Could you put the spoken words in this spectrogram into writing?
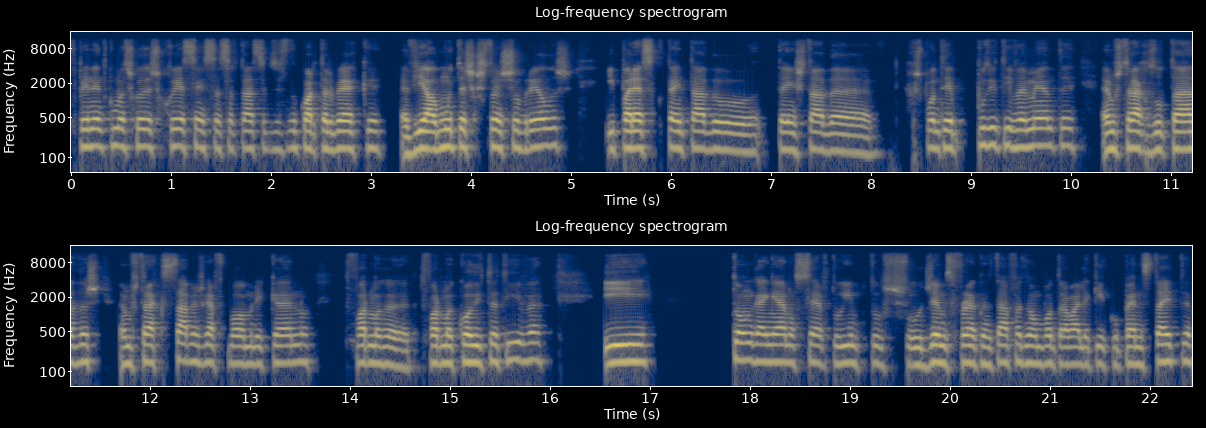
dependendo de como as coisas corressem, se acertasse a posição do quarterback, havia muitas questões sobre eles e parece que tem estado, tem estado a responder positivamente, a mostrar resultados, a mostrar que sabem jogar futebol americano de forma, de forma qualitativa e estão a ganhar um certo ímpeto. O James Franklin está a fazer um bom trabalho aqui com o Penn State.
